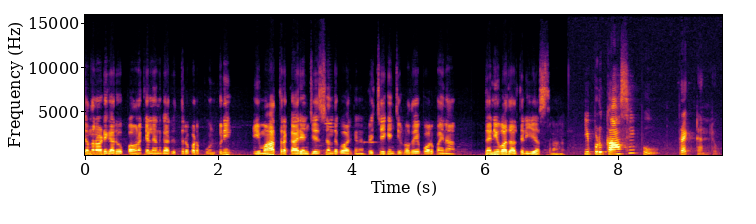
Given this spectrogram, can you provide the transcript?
చంద్రబాబు గారు పవన్ కళ్యాణ్ గారు ఇద్దరు కూడా పూనుకుని ఈ మహత్తర కార్యం చేసినందుకు వారికి నేను ప్రత్యేకించి హృదయపూర్వకమైన ధన్యవాదాలు తెలియజేస్తున్నాను. ఇప్పుడు కాసేపు rectangle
